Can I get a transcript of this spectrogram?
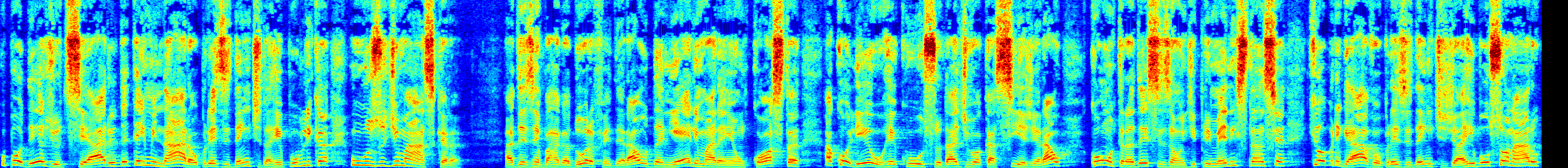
o Poder Judiciário determinar ao presidente da República o uso de máscara. A desembargadora federal Daniele Maranhão Costa acolheu o recurso da Advocacia Geral contra a decisão de primeira instância que obrigava o presidente Jair Bolsonaro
